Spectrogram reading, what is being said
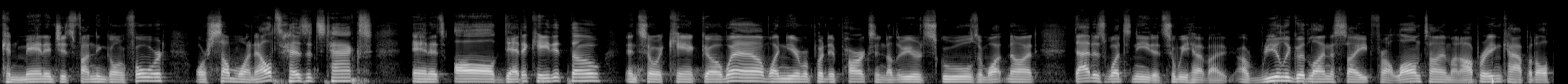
can manage its funding going forward, or someone else has its tax and it's all dedicated though, and so it can't go well. One year we're putting it parks, and another year it's schools and whatnot. That is what's needed. So we have a, a really good line of sight for a long time on operating capital,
